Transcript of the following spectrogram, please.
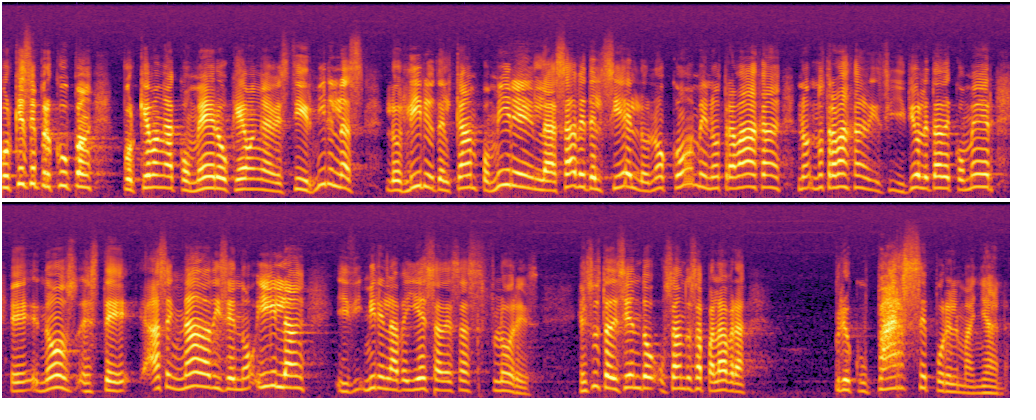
¿Por qué se preocupan por qué van a comer o qué van a vestir? Miren las, los lirios del campo, miren las aves del cielo, no comen, no trabajan, no, no trabajan y Dios les da de comer, eh, no este, hacen nada, dice, no hilan, y miren la belleza de esas flores. Jesús está diciendo, usando esa palabra, preocuparse por el mañana.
